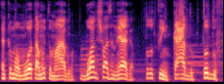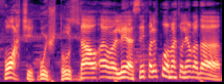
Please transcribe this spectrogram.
é que o Momoa tá muito magro. Boa do Schwarzenegger, todo trincado, todo forte e Gostoso. tal. Aí eu olhei assim e falei, pô, mas tu lembra da,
